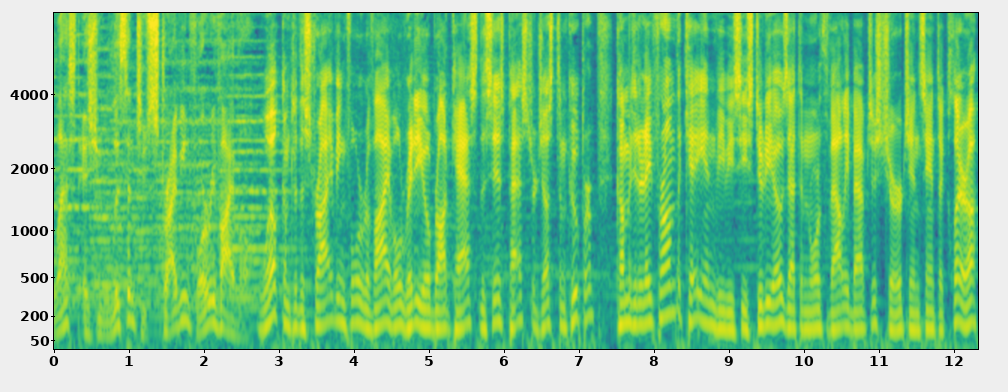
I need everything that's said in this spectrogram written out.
blessed as you listen to Striving for Revival. Welcome to the Striving for Revival radio broadcast. This is Pastor Justin Cooper coming to you today from the KNVBC studios at the North Valley Baptist Church in Santa Clara,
